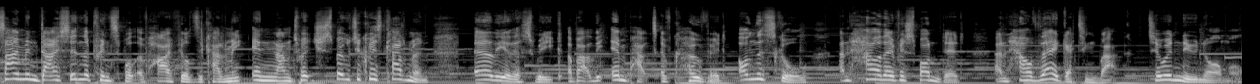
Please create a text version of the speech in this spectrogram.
Simon Dyson, the principal of Highfields Academy in Nantwich, spoke to Chris Cadman earlier this week about the impact of COVID on the school and how they've responded and how they're getting back to a new normal.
